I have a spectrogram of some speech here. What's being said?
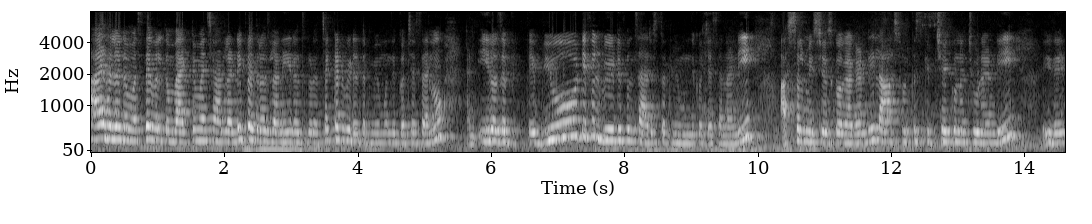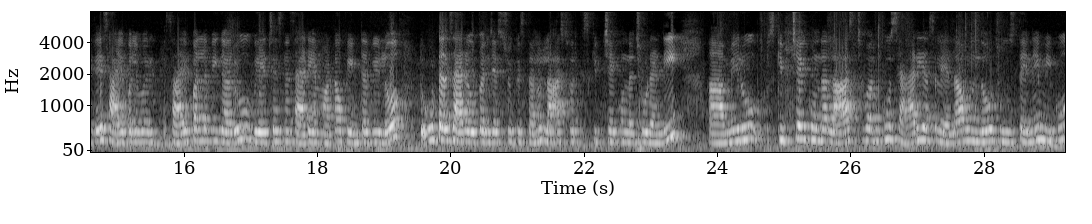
Hi hello నమస్తే. Welcome back to my channel అండి. ప్రతిరోజులని ఈ రోజు కూడా చక్కటి వీడియోతో మీ ముందుకు వచ్చేసాను. అండ్ ఈరోజు బ్యూటిఫుల్ బ్యూటిఫుల్ శారీస్ తోటి మీ ముందుకు వచ్చేసానండి. అస్సలు మిస్ చేసుకోకండి లాస్ట్ వరకు స్కిప్ చేయకుండా చూడండి. ఇదైతే సాయి పల్లవి సాయి పల్లవి గారు వేర్ చేసిన శారీ అన్నమాట. ఒక ఇంటర్వ్యూలో టోటల్ శారీ ఓపెన్ చేసి చూపిస్తాను. లాస్ట్ వరకు స్కిప్ చేయకుండా చూడండి. మీరు స్కిప్ చేయకుండా లాస్ట్ వరకు శారీ అసలు ఎలా ఉందో చూస్తేనే మీకు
